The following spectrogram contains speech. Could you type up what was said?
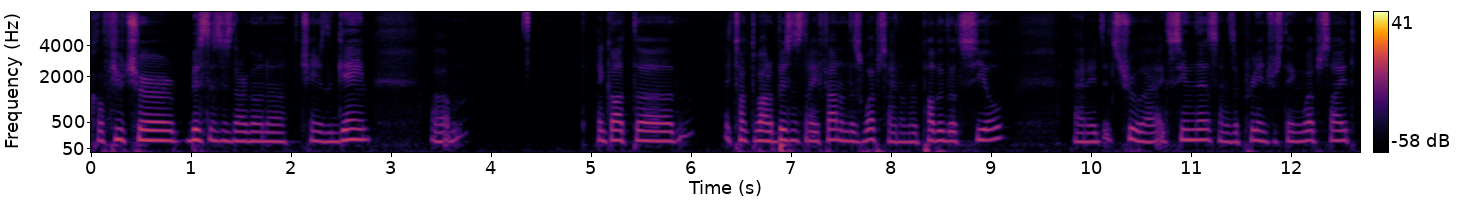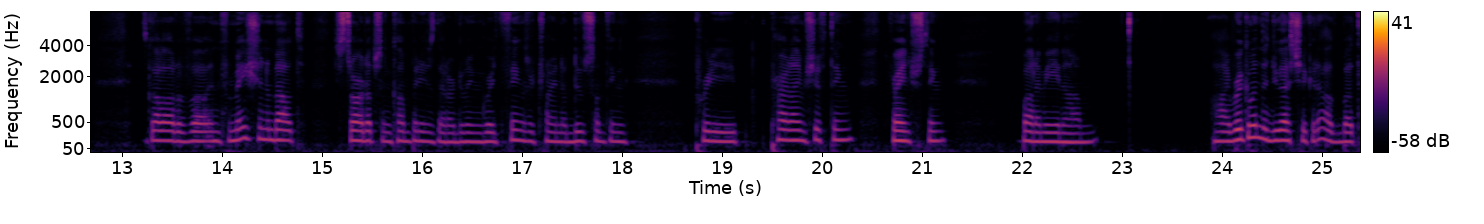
called Future Businesses that are gonna change the game. Um, I got uh, I talked about a business that I found on this website on Republic.co, and it, it's true. I've seen this, and it's a pretty interesting website. It's got a lot of uh, information about startups and companies that are doing great things or trying to do something pretty paradigm shifting. Very interesting. But I mean, um, I recommend that you guys check it out. But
